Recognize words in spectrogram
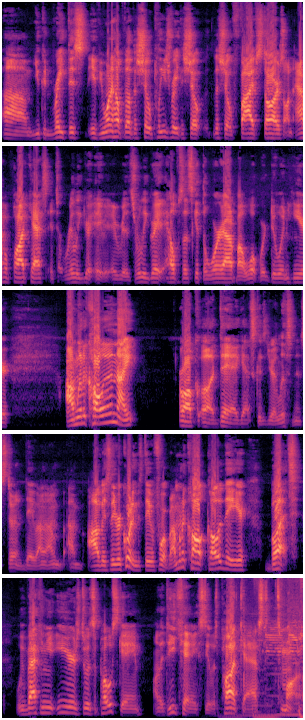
Um, you can rate this if you want to help out the show. Please rate the show the show five stars on Apple Podcasts. It's a really great. It, it's really great. It helps us get the word out about what we're doing here. I'm gonna call it a night or uh, day, I guess, because you're listening during the day. I'm, I'm, I'm obviously recording this day before, but I'm gonna call call it a day here. But we'll be back in your ears doing some post game on the DK Steelers podcast tomorrow.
